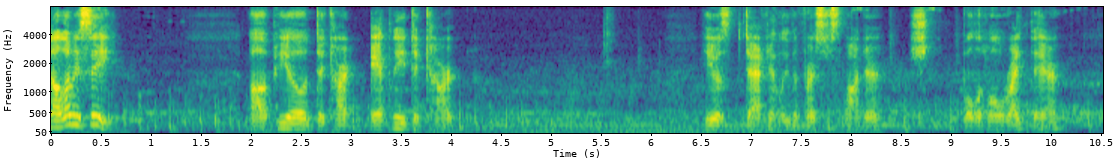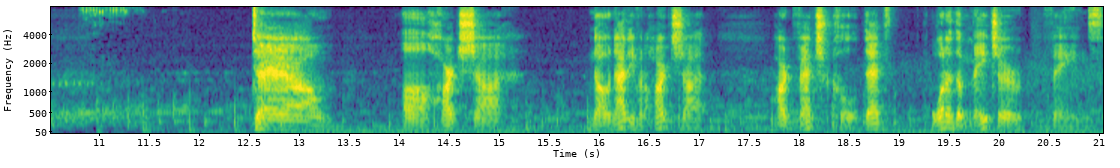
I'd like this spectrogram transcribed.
No, let me see. Uh, P.O. Descartes, Anthony Descartes. He was definitely the first responder. Sh bullet hole right there. Damn! Uh, heart shot. No, not even a heart shot. Heart ventricle. That's one of the major veins.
